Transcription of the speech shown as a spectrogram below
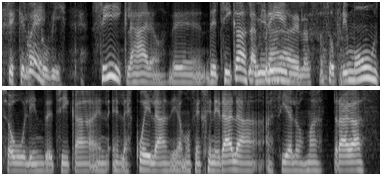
Si es que lo tuviste. Sí, claro. De, de chica sufrí, mucho bullying de chica en, en, la escuela, digamos, en general hacía los más tragas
